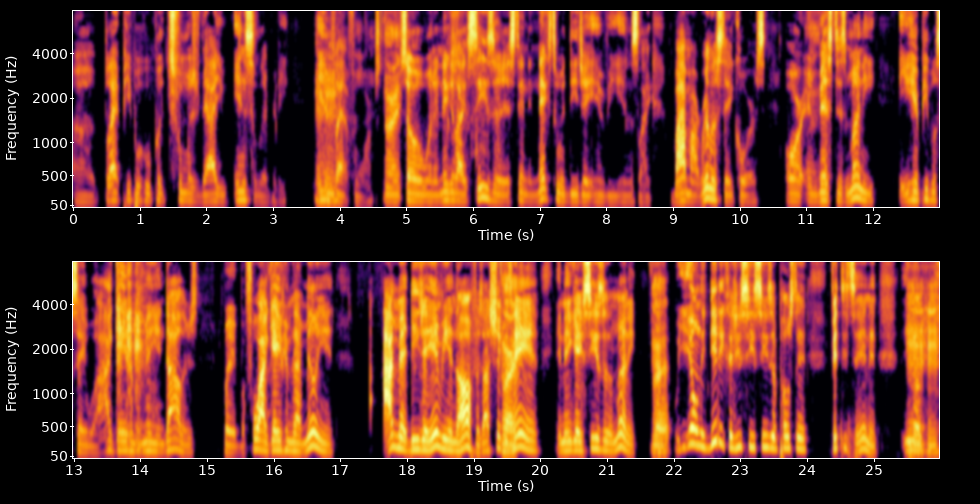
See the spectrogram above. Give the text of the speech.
uh, black people who put too much value in celebrity in Mhm. platforms. All right. So when a nigga like Cesar is standing next to a DJ Envy and it's like, buy my real estate course or invest this money, and you hear people say, Well, I gave him a million dollars, but before I gave him that million, I met DJ Envy in the office. I shook his Right. hand and then gave Cesar the money. Right. Well, you only did it because you see Cesar posting 50 Cent and you know Mhm.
